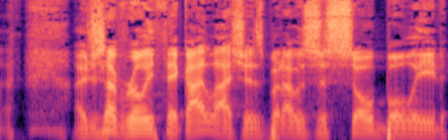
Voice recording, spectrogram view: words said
I just have really thick eyelashes, but I was just so bullied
